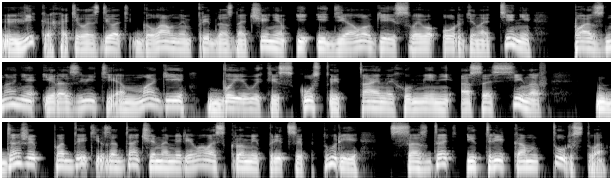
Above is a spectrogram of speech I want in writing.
Вика хотела сделать главным предназначением и идеологией своего Ордена Тени познание и развитие магии, боевых искусств и тайных умений ассасинов. Даже под эти задачи намеревалась, кроме прецептурии, создать и три комтурства,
